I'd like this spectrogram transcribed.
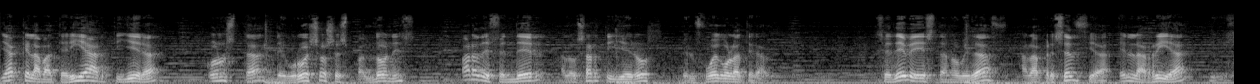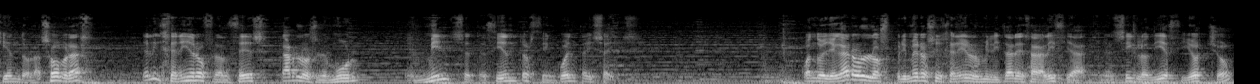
ya que la batería artillera consta de gruesos espaldones para defender a los artilleros del fuego lateral. Se debe esta novedad a la presencia en la ría, dirigiendo las obras, del ingeniero francés Carlos Lemur en 1756. Cuando llegaron los primeros ingenieros militares a Galicia en el siglo XVIII,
